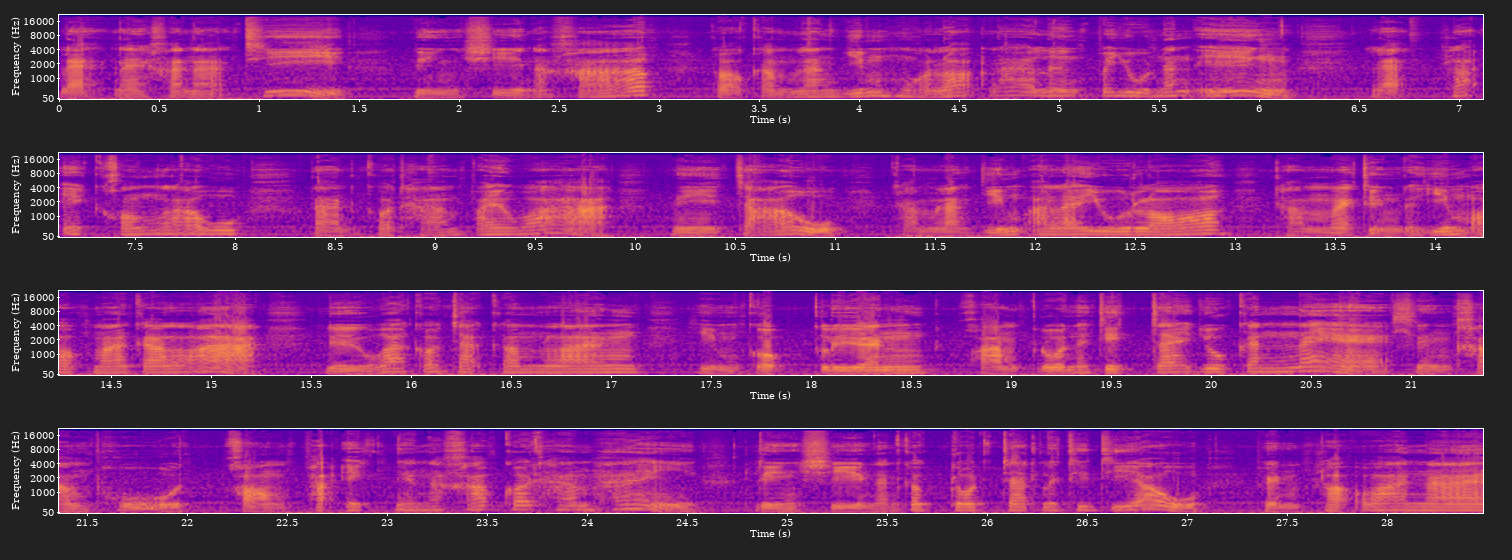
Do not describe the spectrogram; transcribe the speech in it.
และในขณะที่ หลิงชีนะครับ ก็กำลังยิ้มหัวเราะล่าเริงไปอยู่นั่นเอง และพระเอกของเรานั้นก็ถามไปว่า นี่เจ้ากำลังยิ้มอะไรอยู่หรอทำไมถึงได้ยิ้มออกมากันล่ะหรือว่าก็จะกำลังยิ้มกบเกลื่อน ความกลัวในจิตใจอยู่กันแน่ ซึ่งคำพูดของพระเอกเนี่ยนะครับก็ทำให้หลิงฉีนั้นก็โกรธจัดเลยทีเดียว เป็นเพราะว่านาง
